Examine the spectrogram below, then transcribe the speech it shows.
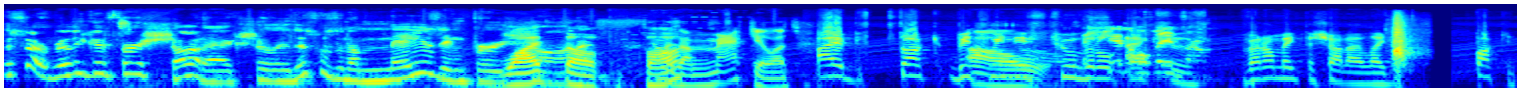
this is a really good first shot, actually. This was an amazing first what shot. What the fuck? That was fuck? immaculate. I'm stuck between these Oh. two little Shit, X's. If I don't make the shot, I like fucking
